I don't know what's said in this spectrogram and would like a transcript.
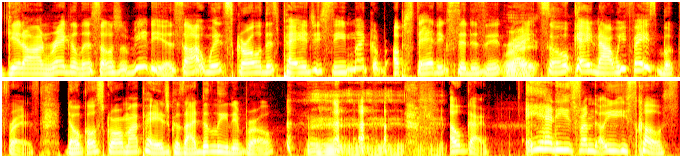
get on regular social media. So I went scroll this page. He seemed like an upstanding citizen. Right. Right. So, okay, now we Facebook friends. Don't go scroll my page because I deleted bro. Okay. And he's from the East Coast.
